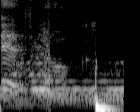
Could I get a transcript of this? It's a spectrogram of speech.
Death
